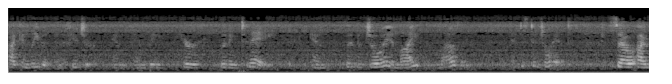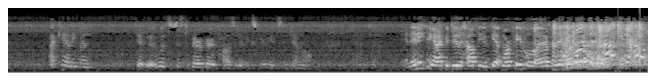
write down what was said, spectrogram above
I can leave it in the future and, and be here living today and live in joy and light and love and, and just enjoy it. So I I can't even. It, it was just a very very positive experience in general. And, uh, anything I could do to help you get more people, I'm more than happy to help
